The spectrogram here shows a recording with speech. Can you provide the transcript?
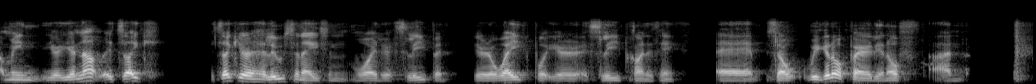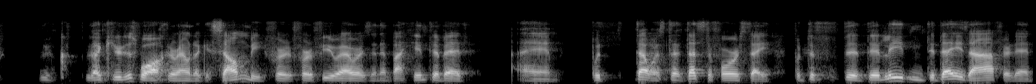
I mean, you're you're not. It's like it's like you're hallucinating while you're sleeping. You're awake, but you're asleep, kind of thing. Um, so we get up early enough, and like you're just walking around like a zombie for, for a few hours, and then back into bed. Um, but that was the, that's the first day. But the, the the leading the days after then,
